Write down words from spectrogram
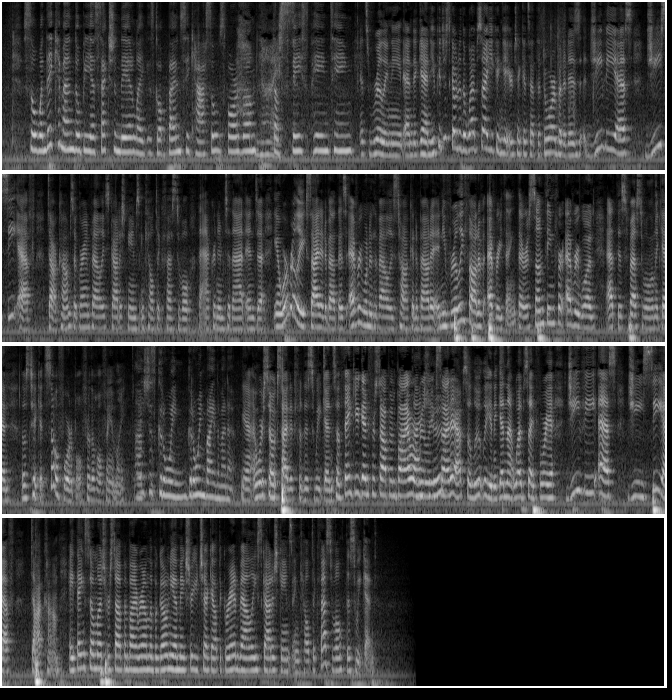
So when they come in, there'll be a section there like it's got bouncy castles for them. Nice. There's face painting. It's really neat. And again, you could just go to the website. You can get your tickets at the door, but it is gvsgcf.com. So Grand Valley Scottish Games and Celtic Festival, the acronym to that. And, uh, you know, we're really excited about this. Everyone in the Valley's talking about it, and you've really thought of everything. There is something for everyone at this festival. And again, those tickets so affordable for the whole family. It's just growing, growing by the minute. Yeah, and we're so excited for this weekend. So thank you again for stopping by. We're Thank really you. excited. Absolutely. And again, that website for you, gvsgcf.com. Hey, thanks so much for stopping by around the Begonia. Make sure you check out the Grand Valley Scottish Games and Celtic Festival this weekend.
